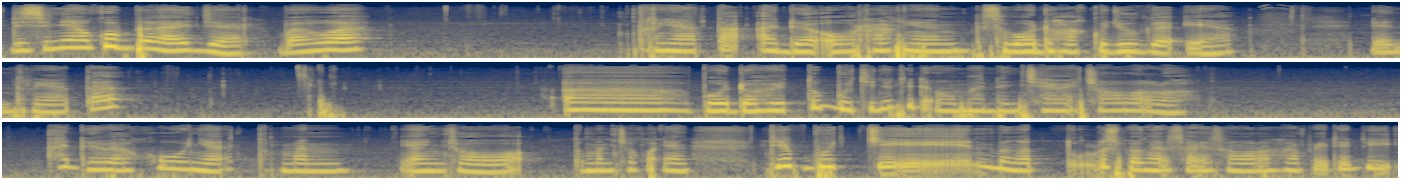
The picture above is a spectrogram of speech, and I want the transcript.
di sini aku belajar bahwa ternyata ada orang yang sebodoh aku juga ya. Dan ternyata uh, bodoh itu bucinnya tidak memandang cewek cowok loh. Ada aku punya teman yang cowok teman cowok yang dia bucin banget tulus banget sayang sama orang sampai dia di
